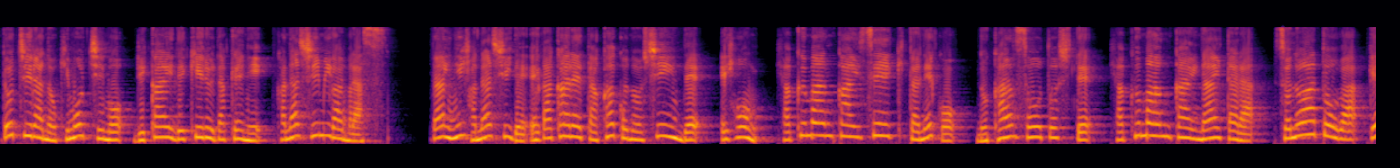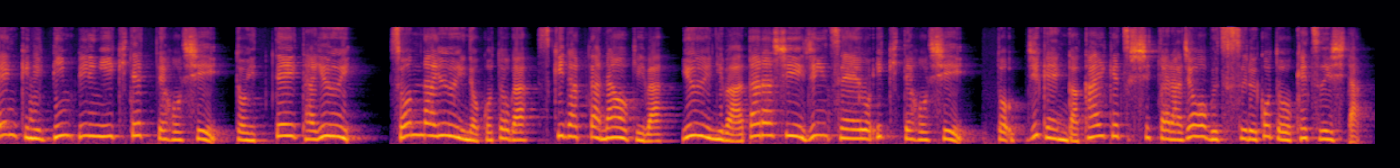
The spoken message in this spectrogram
どちらの気持ちも理解できるだけに悲しみが増す。第2話で描かれた過去のシーンで、絵本100万回生きた猫の感想として100万回泣いたら、その後は元気にピンピン生きてってほしいと言っていた優衣。そんな優衣のことが好きだった直樹は、優衣には新しい人生を生きてほしい、と事件が解決したら成仏することを決意した。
